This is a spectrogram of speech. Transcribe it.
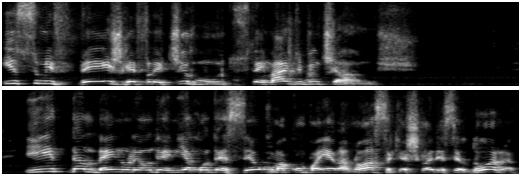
Isso me fez refletir muito. Isso tem mais de 20 anos. E também no Leão Denis aconteceu com uma companheira nossa, que é esclarecedora.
